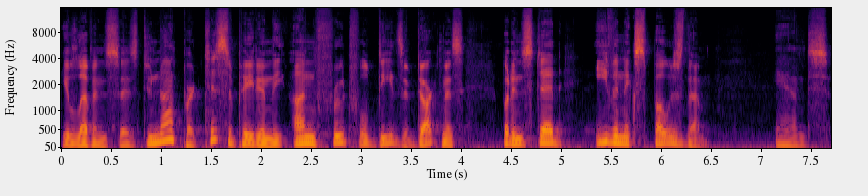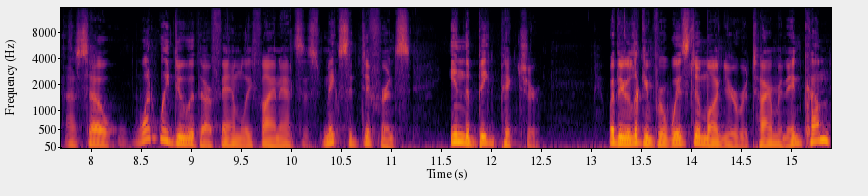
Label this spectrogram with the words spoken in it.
11 says, Do not participate in the unfruitful deeds of darkness, but instead even expose them. And uh, so, what we do with our family finances makes a difference in the big picture. Whether you're looking for wisdom on your retirement income,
